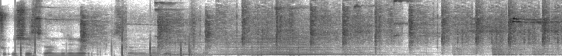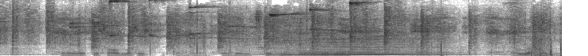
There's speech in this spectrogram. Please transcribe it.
Şu ışığı silendirini silendirmez oldu. Nefes alma sesi. Burada bir çocuğu. Allah'ım.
